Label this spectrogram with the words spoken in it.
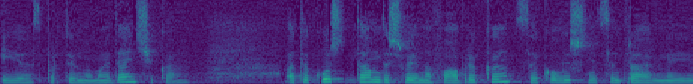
і спортивного майданчика, а також там, де швейна фабрика, це колишній центральний.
